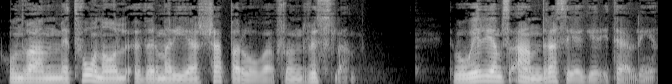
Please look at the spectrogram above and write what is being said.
Hon vann med 2-0 över Maria Shaparova från Ryssland. Det var Williams andra seger i tävlingen.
